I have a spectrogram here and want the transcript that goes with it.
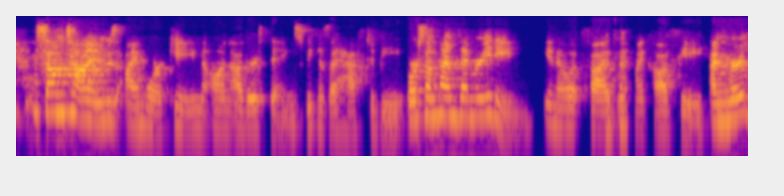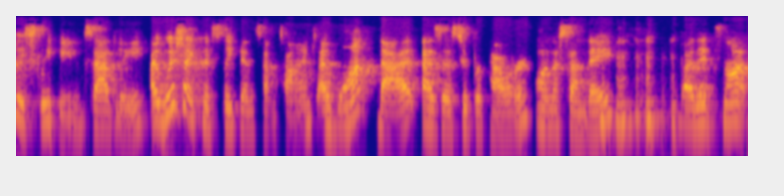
sometimes I'm working on other things because I have to be, or sometimes I'm reading, you know, at five okay. with my coffee. I'm rarely sleeping, sadly. I wish I could sleep in sometimes. I want that as a superpower on a Sunday, but it's not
